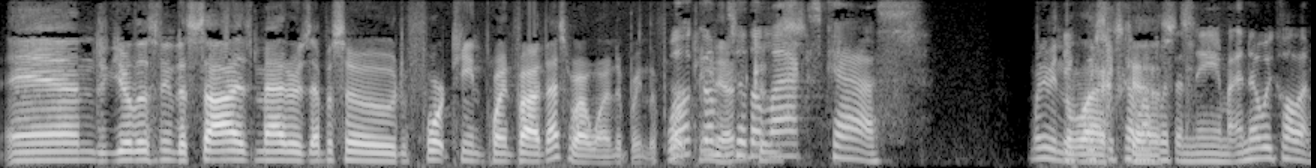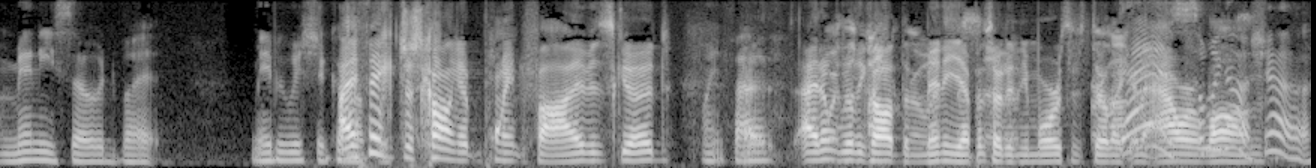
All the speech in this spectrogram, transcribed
And you're listening to Size Matters episode 14.5. That's where I wanted to bring the 14 Welcome in. to the Lax Cast. What do you I mean think the we Lax should come up with a name. I know we call it Minisode, but maybe we should come I up think just calling it 0.5 is good. with point I, five. I don't really call it the mini episode episode. anymore since they're like yes, an hour oh my long. gosh, yeah.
